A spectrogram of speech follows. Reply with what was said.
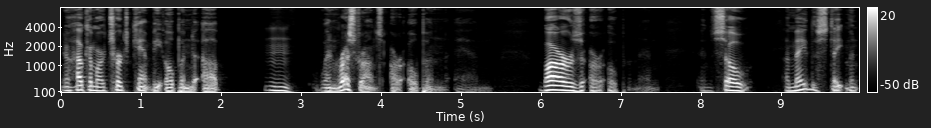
You know, how come our church can't be opened up hmm when restaurants are open and bars are open? And and so I made the statement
